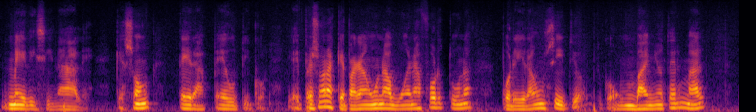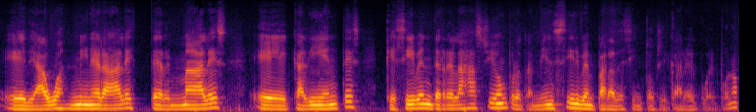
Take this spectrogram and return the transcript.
medicinales, que son terapéuticos. Y hay personas que pagan una buena fortuna por ir a un sitio con un baño termal eh, de aguas minerales, termales, eh, calientes, que sirven de relajación, pero también sirven para desintoxicar el cuerpo. ¿no?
